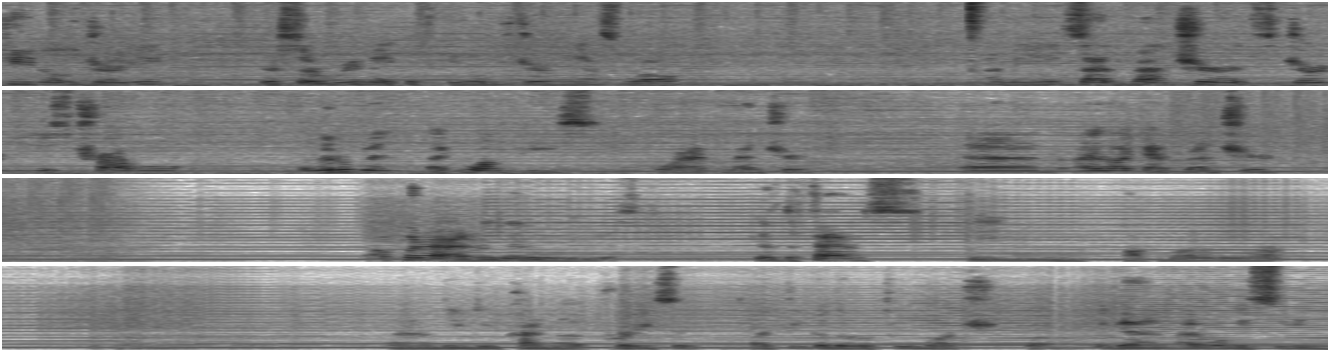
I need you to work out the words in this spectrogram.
Kino's Journey. There's a remake of Kino's Journey as well. I mean, it's adventure, it's journey, it's travel, a little bit like One Piece for adventure. And I like adventure. I'll put it at a little list because the fans they do talk about it a lot, and they do kind of praise it. I think a little too much, but again, I've only seen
